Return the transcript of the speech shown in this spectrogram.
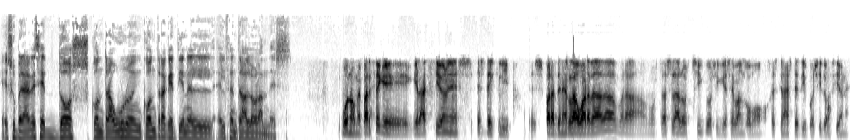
eh, superar ese 2 contra 1 en contra que tiene el central holandés? Bueno, me parece que, la acción es, es de clip, es para tenerla guardada, para mostrársela a los chicos y que sepan cómo gestionar este tipo de situaciones.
